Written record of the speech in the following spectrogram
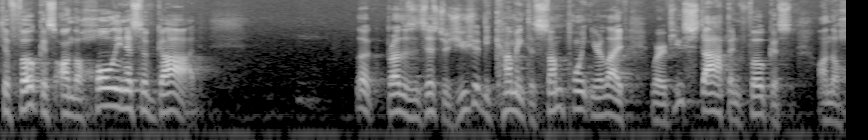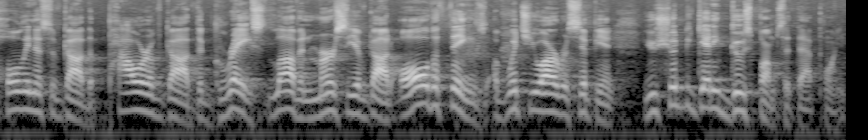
to focus on the holiness of God. Look, brothers and sisters, you should be coming to some point in your life where if you stop and focus on the holiness of God, the power of God, the grace, love, and mercy of God, all the things of which you are a recipient, you should be getting goosebumps at that point.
